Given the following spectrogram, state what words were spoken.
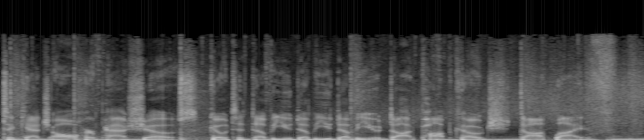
To catch all her past shows, go to www.popcoach.life.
